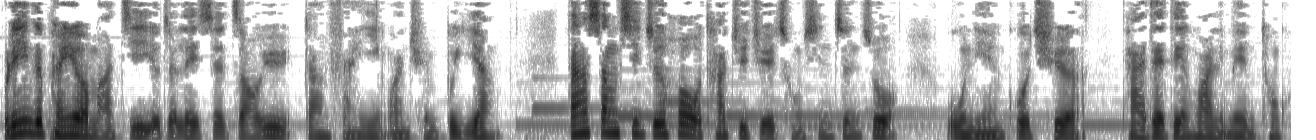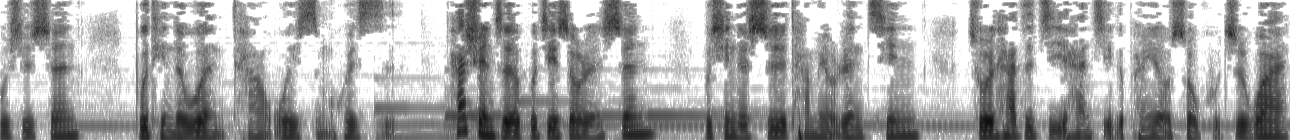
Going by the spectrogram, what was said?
我另一个朋友玛姬有着类似的遭遇，但反应完全不一样。当丧妻之后，他拒绝重新振作。五年过去了，他还在电话里面痛哭失声。不停地问他为什么会死，他选择不接受人生。不幸的是，他没有认清，除了他自己和几个朋友受苦之外，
